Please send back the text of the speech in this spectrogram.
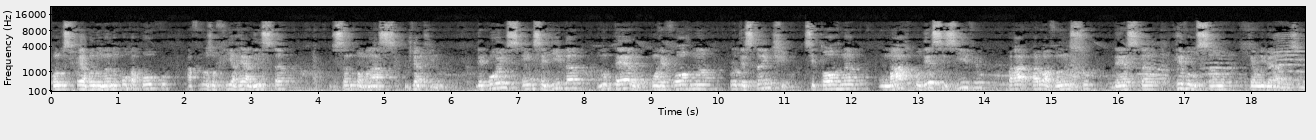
quando se foi abandonando pouco a pouco a filosofia realista de Santo Tomás de Aquino. Depois, em seguida, Lutero, com a reforma protestante, se torna um marco decisivo para, para o avanço desta revolução que é o liberalismo.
